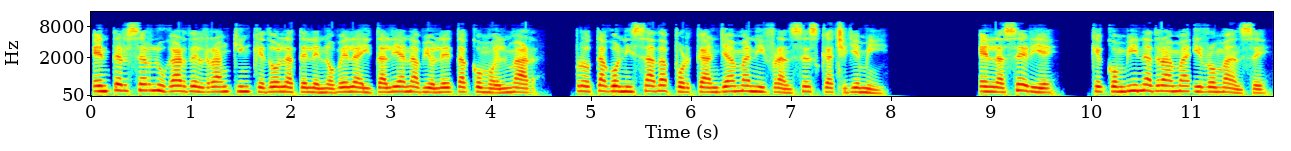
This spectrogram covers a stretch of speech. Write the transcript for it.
En tercer lugar del ranking quedó la telenovela italiana Violeta como el mar, protagonizada por Can Yaman y Francesca Chillemi. En la serie, que combina drama y romance,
